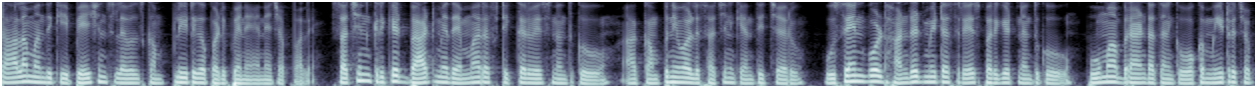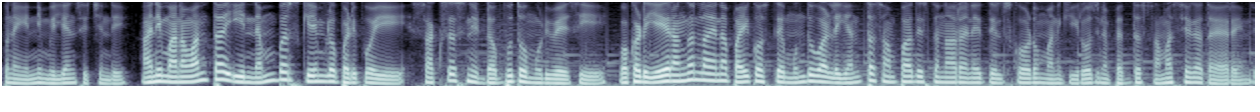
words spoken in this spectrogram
చాలా మందికి పేషెన్స్ లెవెల్స్ కంప్లీట్గా అయిపోయినాయనే చెప్పాలి. సచిన్ క్రికెట్ బ్యాట్ మీద ఎంఆర్ఎఫ్ స్టిక్కర్ వేసినందుకు ఆ కంపెనీ వాళ్ళు సచిన్కి ఎంత ఇచ్చారు? Usain Bolt hundred metres race పరిగెట్టినందుకు పూమా బ్రాండ్ అతనికి ఒక మీటర్ చొప్పున ఎన్ని మిలియన్స్ ఇచ్చింది? అని మనమంతా ఈ నెంబర్స్ గేమ్లో పడిపోయి సక్సెస్ని డబ్బుతో ముడివేసి ఒకడు ఏ రంగంలో అయినా పైకొస్తే ముందు వాళ్ళు ఎంత సంపాదిస్తున్నారు అనేది తెలుసుకోవడం మనకి ఈ రోజున పెద్ద సమస్యగా తయారైంది.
